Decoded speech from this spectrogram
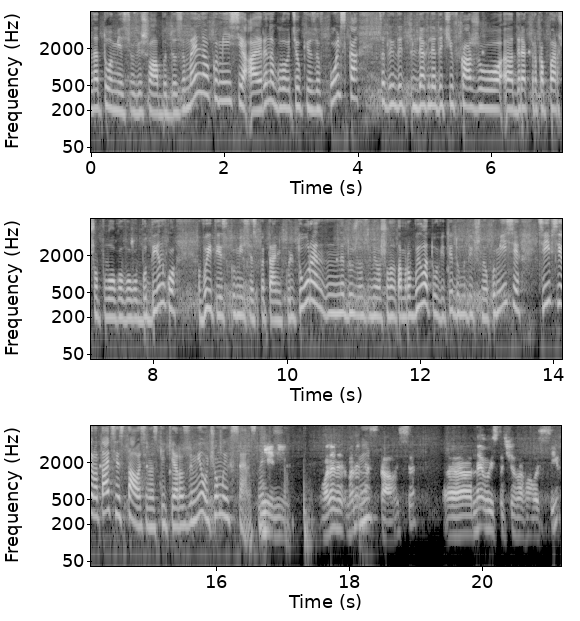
натомість увійшла би до земельної комісії. А Ірина Головатюк Йозеф Польська, це для, для глядачів кажу, е, директорка першого пологового будинку, вийти з комісії з питань культури. Не дуже зрозуміло, що вона там робила, то увійти до медичної комісії. Ці всі ротації сталися, наскільки я розумію. У чому їх сенс? Ні, ні. Вони не вони Ні? не сталися. Е, не вистачило голосів.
